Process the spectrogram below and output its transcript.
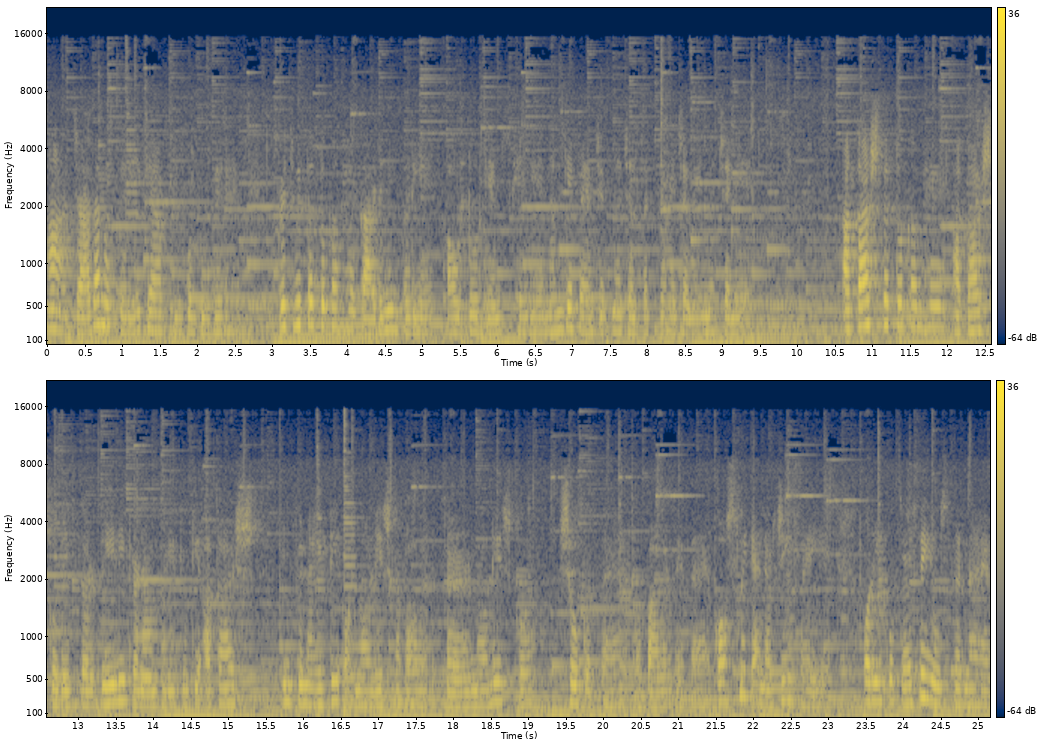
हाँ ज़्यादा मत करिए कि आप बिल्कुल डूबे रहें। पृथ्वी तत्व कम है गार्डनिंग करिए आउटडोर गेम्स खेलिए, नंगे पैर जितना चल सकते हैं, ज़मीन में चलिए। आकाश तत्व कम है, आकाश को देखकर डेली प्रणाम करिए, क्योंकि आकाश इन्फिनाइटी और नॉलेज का पावर नॉलेज को शो करता है और पावर देता है। कॉस्मिक एनर्जीज है ये, और इनको कैसे यूज़ करना है,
